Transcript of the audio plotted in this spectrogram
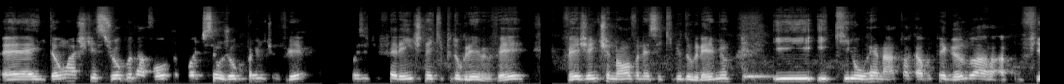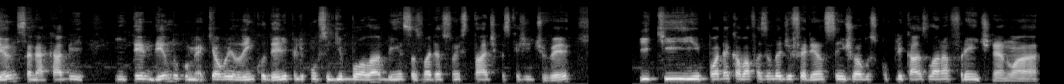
É, então acho que esse jogo da volta pode ser um jogo para a gente ver coisa diferente na equipe do Grêmio, ver, ver gente nova nessa equipe do Grêmio e, e que o Renato acaba pegando a, a, confiança, né, acabe entendendo como é que é o elenco dele para ele conseguir bolar bem essas variações táticas que a gente vê e que podem acabar fazendo a diferença em jogos complicados lá na frente, né, numa,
